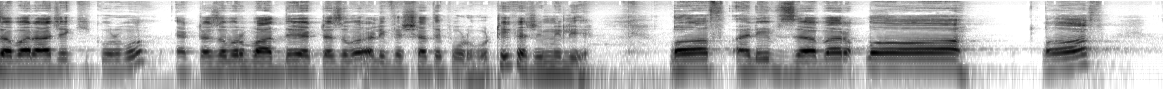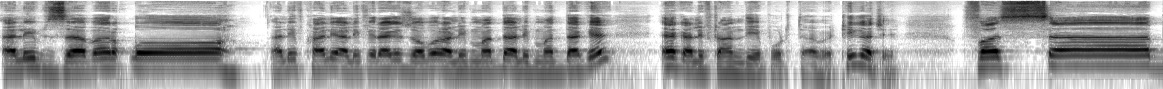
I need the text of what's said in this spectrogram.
জাবার আছে, কি করব? একটা জবর বাদ দিয়ে একটা জবর আলিফের সাথে পড়ব, ঠিক আছে, মিলিয়ে। কফ আলিফ জাবার ক, কফ আলিফ জাবার ক। আলিফ খালি আলিফের আগে জবর আলিফ মাদ্দা আলিফ মাদ্দাকে এক আলিফ টান দিয়ে পড়তে হবে ঠিক আছে ফাসাবিকাতি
